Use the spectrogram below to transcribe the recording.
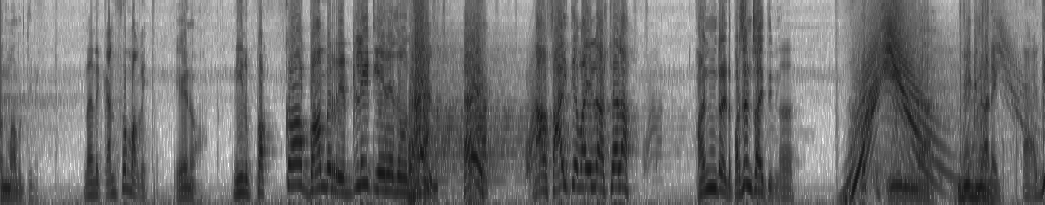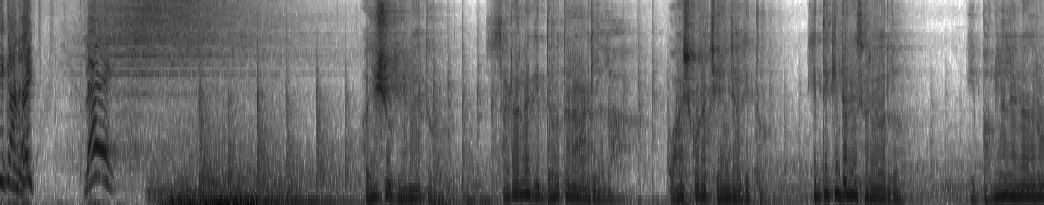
ಒಂದ್ ಮಾಡ್ಬಿಡ್ತೀನಿ. ನನಗೆ ಕನ್ಫರ್ಮ್ ಆಗೋಯ್ತು. ಏನು? ನೀನು ಪಕ್ಕಾ ಬಾಂಬೆ ರೆಡ್ ಲೈಟ್ ಏರಿಯಾದವನು. ನಾವು ಸಾಹಿತ್ಯವಾಗಿಲ್ಲ ಅಷ್ಟೇ ಅಲ್ಲ. ಹಂಡ್ರೆಡ್ ಪರ್ಸೆಂಟ್ ಸಾಯ್ತೀವಿ ಹಾ. ಈ ನಿನ್ನ ವಿಜ್ಞಾನಿಗೂ. ಐಶುಗೆ ಏನಾಯ್ತು? ಸಡನ್ ಆಗಿ ದೇವ್ ಥರ ಆಡ್ಲಲ್ಲ ವಾಯ್ಸ್ ಕೂಡ ಚೇಂಜ್ ಆಗಿತ್ತು. ಇದ್ದಕ್ಕಿದ್ದಂಗೆ ಸರಿ ಹೋದ್ಲು ಈ ಬಂಗ್ಲಲ್ಲಿ ಏನಾದರೂ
